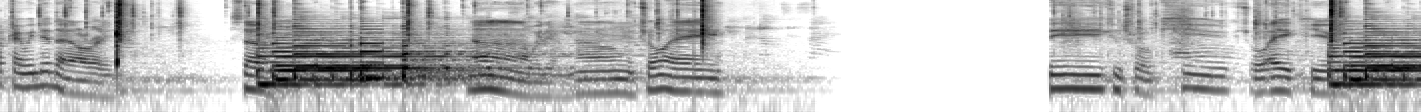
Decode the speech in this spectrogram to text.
Okay, we did that already. So, Control A. B, control Q, control A, Q.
